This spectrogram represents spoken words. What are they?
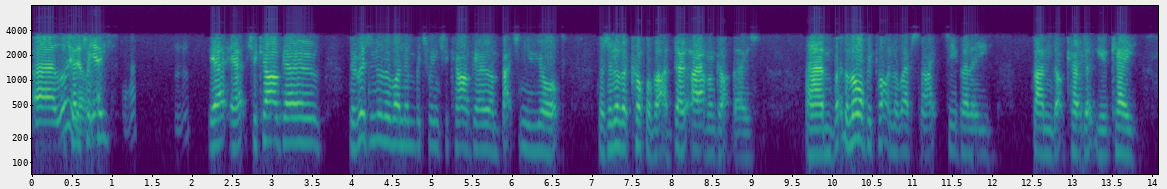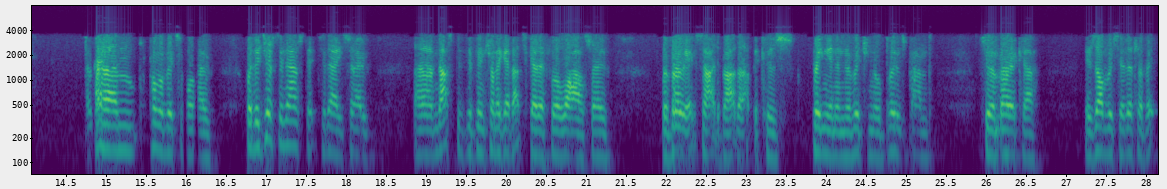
Uh, Louisville. Yes. P? Uh-huh. Yeah, yeah. Chicago. There is another one in between Chicago and back to New York. There's another couple, but I don't. I haven't got those. Um, but they'll all be put on the website tbellyband.co.uk Okay. um, probably tomorrow. But they just announced it today, so um, that's they've been trying to get that together for a while. So we're very excited about that because bringing an original blues band to America is obviously a little bit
